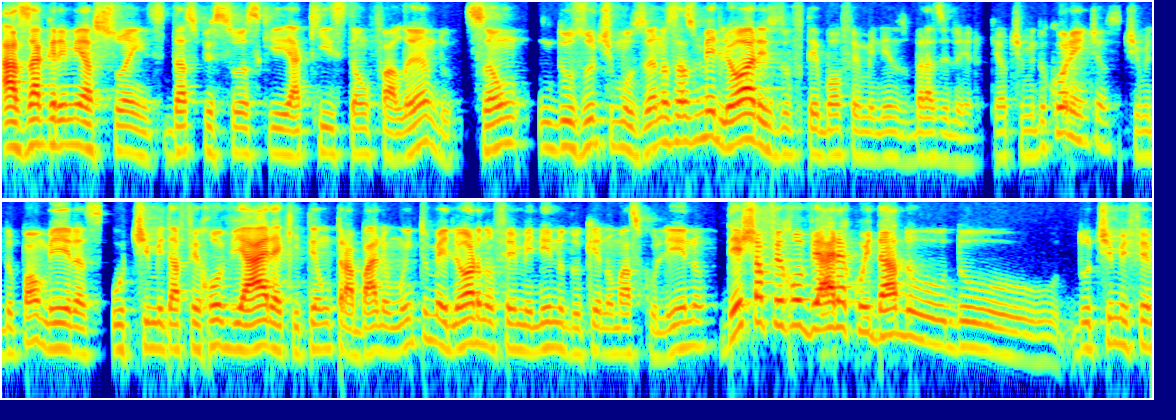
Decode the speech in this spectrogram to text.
as agremiações das pessoas que aqui estão falando são, dos últimos anos, as melhores do futebol feminino brasileiro, que é o time do Corinthians, o time do Palmeiras, o time da Ferroviária, que tem um trabalho muito melhor no feminino do que no masculino. Deixa a Ferroviária cuidar do, do, do, time feminino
